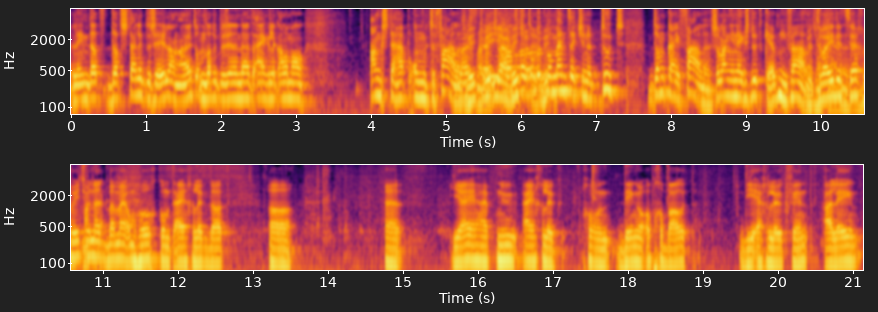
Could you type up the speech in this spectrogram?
Alleen dat, dat stel ik dus heel lang uit, omdat ik dus inderdaad eigenlijk allemaal angsten heb om te falen. Maar weet maar. je- Weet je ja, wel? Want, weet je- want op het moment dat je het doet, dan kan je falen. Zolang je niks doet, kan je ook niet falen. zeg Terwijl je dit zegt, weet je wat bij mij omhoog komt eigenlijk dat eh, eh, jij hebt nu eigenlijk gewoon dingen opgebouwd die je echt leuk vindt. Alleen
